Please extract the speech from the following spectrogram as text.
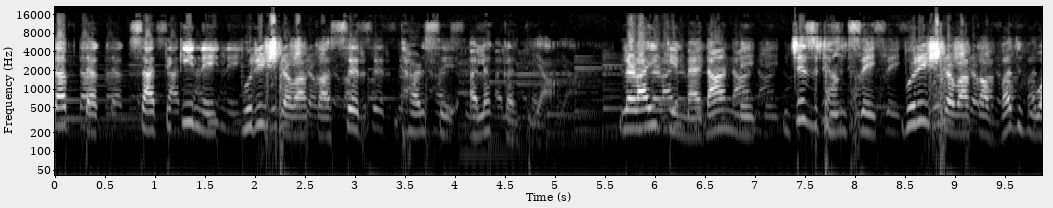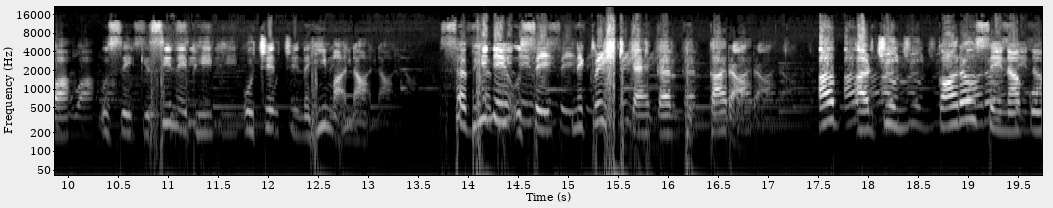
तब तक सातिकी ने भूरी श्रवा का सिर धड़ से अलग कर दिया। लड़ाई के मैदान में जिस ढंग से बुरी श्रवा का वध हुआ, उसे किसी ने भी उचित नहीं माना। सभी ने उसे निकृष्ट कहकर धिक्कारा। अब अर्जुन कौरव सेना को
